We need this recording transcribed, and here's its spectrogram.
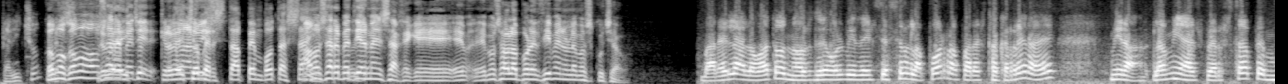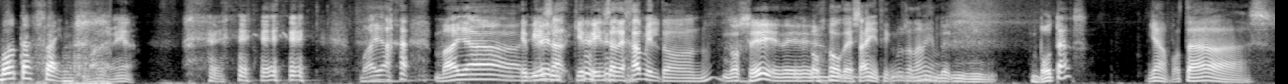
¿Qué ha dicho? ¿Cómo, cómo? Vamos creo a que ha repetir. dicho, creo que ha dicho Luis. Verstappen, Bottas, Sainz. Vamos a repetir el ¿Puede mensaje, que he- hemos hablado por encima y no lo hemos escuchado. Varela, Lobato, no os de- olvidéis de hacer la porra para esta carrera, ¿eh? Mira, la mía es Verstappen, Bottas, Sainz. Madre mía. vaya, vaya. ¿Qué piensa, qué piensa de Hamilton? no? No sé. De, O de Sainz, incluso también. de- ¿Botas? Ya, Bottas.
